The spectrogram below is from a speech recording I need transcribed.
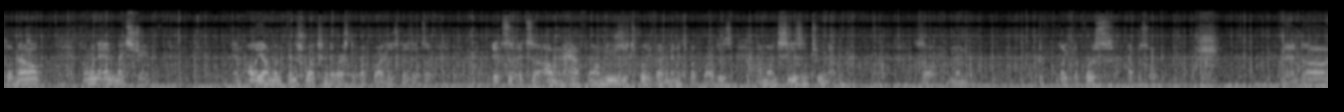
So now, so I'm gonna end my stream. And oh yeah, I'm gonna finish watching the rest of Buck Rogers because it's a, it's a, it's an hour and a half long. Usually it's 45 minutes. Buck Rogers. I'm on season two now. So I'm on the, like the first episode. And uh,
